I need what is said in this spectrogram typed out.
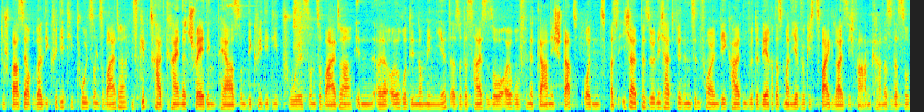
du sprachst ja auch über Liquidity Pools und so weiter. Es gibt halt keine Trading Pairs und Liquidity Pools und so weiter in äh, Euro denominiert. Also das heißt, so Euro findet gar nicht statt. Und was ich halt persönlich halt für den sinnvollen Weg halten würde, wäre, dass man hier wirklich zweigleisig fahren kann. Also dass so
